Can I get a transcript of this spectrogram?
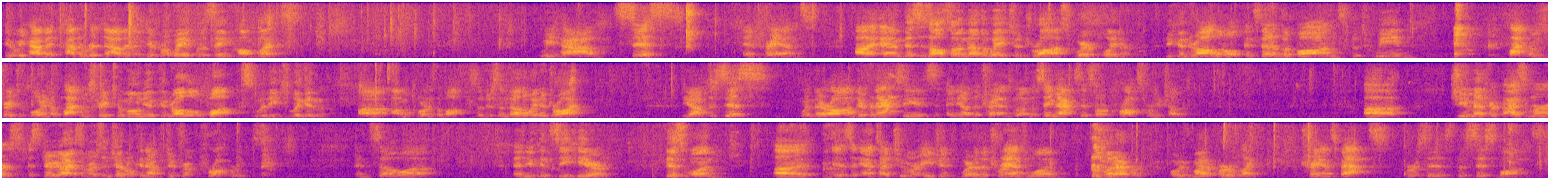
Here we have it kind of written out in a different way for the same complex. We have cis and trans. Uh, and this is also another way to draw a square planar. You can draw a little, instead of the bonds between platinum straight to chlorine or platinum straight to ammonia, you can draw a little box with each ligand uh, on the corners of the box. So just another way to draw it. You have the cis when they're on different axes and you have the trans when on the same axis or across from each other. Uh, geometric isomers, stereoisomers in general, can have different properties. And so, uh, and you can see here, this one uh, is an anti-tumor agent, where the trans one, whatever, or you might have heard of like trans fats versus the cis bonds.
